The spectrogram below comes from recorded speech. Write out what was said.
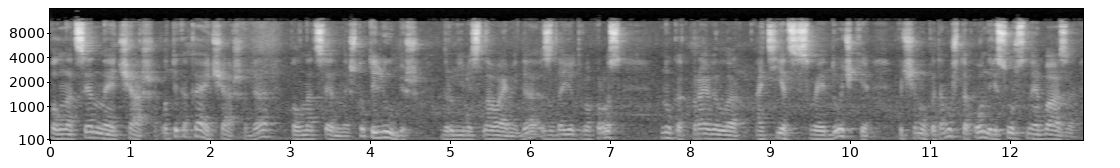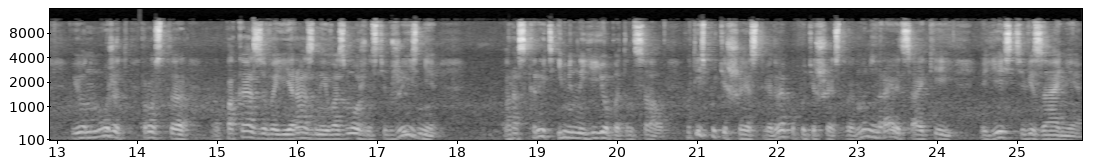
полноценная чаша? Вот ты какая чаша, да, полноценная? Что ты любишь, другими словами, да, задает вопрос, ну, как правило, отец своей дочки. Почему? Потому что он ресурсная база. И он может, просто показывая ей разные возможности в жизни, раскрыть именно ее потенциал. Вот есть путешествие, давай попутешествуем. Ну, не нравится, окей. Есть вязание,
